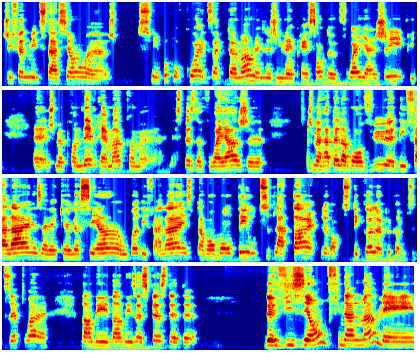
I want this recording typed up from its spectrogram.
j'ai fait une méditation. je me souviens pas pourquoi exactement, mais j'ai eu l'impression de voyager. Puis euh, je me promenais vraiment comme euh, une espèce de voyage. Euh, je me rappelle d'avoir vu des falaises avec l'océan au bas des falaises, d'avoir monté au-dessus de la terre. Puis là, bon, tu décolles un peu comme tu disais, toi, dans des dans des espèces de, de de vision finalement, mais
